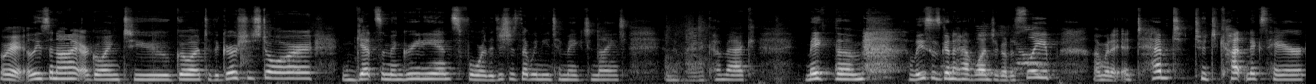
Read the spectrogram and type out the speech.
Okay, Elise and I are going to go out to the grocery store, get some ingredients for the dishes that we need to make tonight, and then we're gonna come back, make them. Elise is gonna have lunch and go to sleep. I'm gonna attempt to cut Nick's hair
